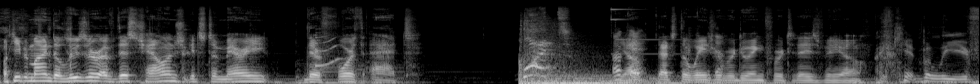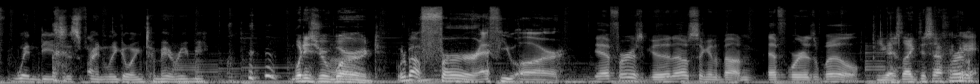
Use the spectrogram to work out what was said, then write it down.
But keep in mind, the loser of this challenge gets to marry their fourth at. What? Okay. Yep, that's the wager we're doing for today's video. I can't believe Wendy's is finally going to marry me. What is your uh, word? What about fur? F U R. Yeah, fur is good. I was thinking about an F word as well. You guys like this effort? Okay.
